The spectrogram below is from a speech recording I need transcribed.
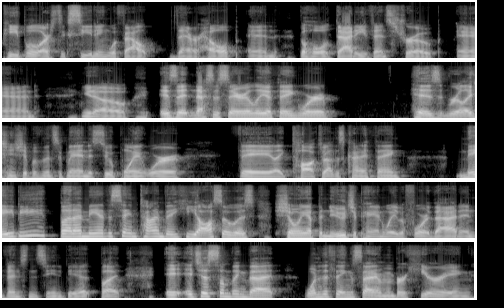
people are succeeding without their help and the whole daddy Vince trope. And, you know, is it necessarily a thing where his relationship with Vince McMahon is to a point where they like talked about this kind of thing? Maybe, but I mean, at the same time, that he also was showing up in New Japan way before that, and Vincent didn't to be it. But it, it's just something that one of the things that I remember hearing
